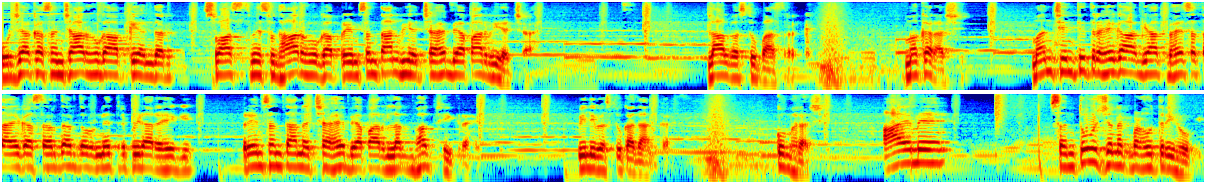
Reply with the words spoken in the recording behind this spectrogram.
ऊर्जा का संचार होगा आपके अंदर, स्वास्थ्य में सुधार होगा, प्रेम संतान भी अच्छा है, व्यापार भी अच्छा है। लाल वस्तु पास रखें। मकर राशि। मन चिंतित रहेगा, अज्ञात भय सताएगा, सर दर्द और नेत्र पीड़ा रहेगी। प्रेम संतान अच्छा है, व्यापार लगभग ठीक रहेगा। पीली वस्तु का दान करें। कुंभ राशि। आय में संतोषजनक बढ़ोतरी होगी।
